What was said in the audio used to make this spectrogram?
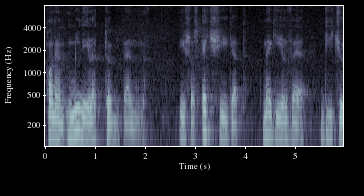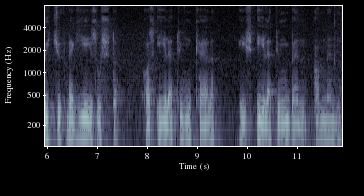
hanem minél többen, és az egységet megélve dicsőítjük meg Jézust az életünkkel és életünkben. Amen.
